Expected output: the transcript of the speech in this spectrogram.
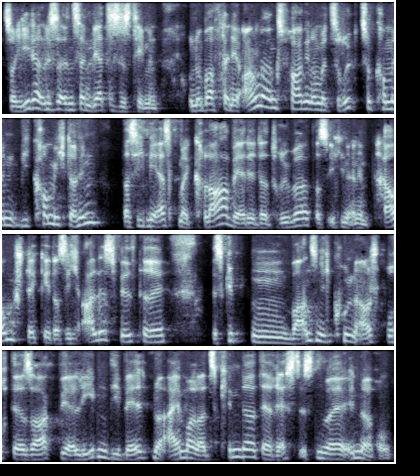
So, jeder ist in seinen Wertesystemen. Und um auf deine Angangsfrage nochmal zurückzukommen, wie komme ich dahin, dass ich mir erstmal klar werde darüber, dass ich in einem Traum stecke, dass ich alles filtere. Es gibt einen wahnsinnig coolen Ausspruch, der sagt, wir erleben die Welt nur einmal als Kinder, der Rest ist nur Erinnerung.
